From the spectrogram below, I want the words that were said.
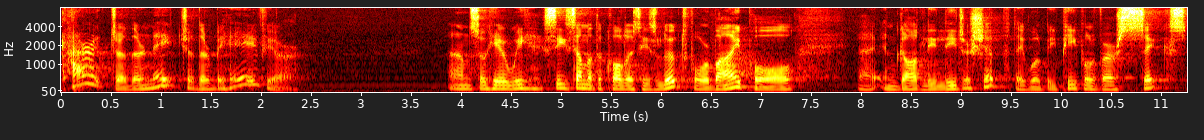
character, their nature, their behavior. And so here we see some of the qualities looked for by Paul uh, in godly leadership. They will be people, verse 6,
